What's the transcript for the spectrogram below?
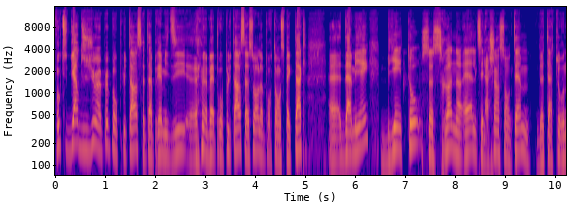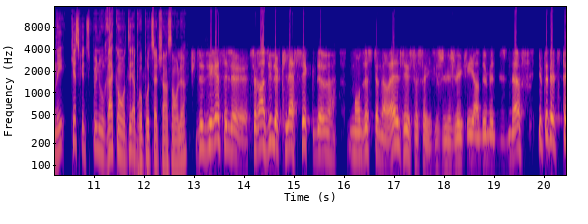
faut que tu te gardes du jeu un peu pour plus tard cet après-midi, euh, ben, pour plus tard ce soir là, pour ton spectacle. Euh, Damien, bientôt, ce sera Noël. C'est la chanson thème de ta tournée. Qu'est-ce que tu peux nous raconter à propos de cette chanson-là? je te dirais, c'est le, c'est rendu le classique de mon disque de Noël. C'est, je, je l'ai écrit en 2019. Il y a peut-être une petite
